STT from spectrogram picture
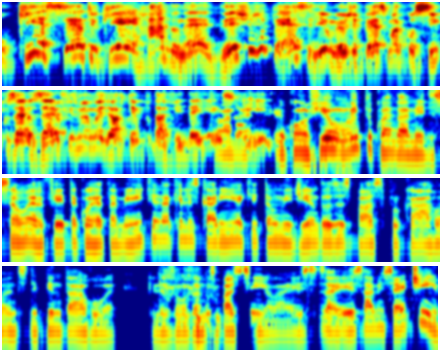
o que é certo e o que é errado, né? Deixa o GPS ali. O meu GPS marcou 500, eu fiz meu melhor tempo da vida e é isso aí. Eu confio muito quando a medição é feita corretamente naqueles carinha que estão medindo os espaços para o carro antes de pintar a rua que eles vão dando os passinhos lá. Esses aí sabem certinho.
